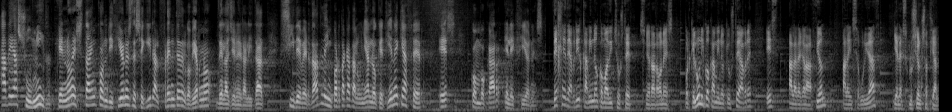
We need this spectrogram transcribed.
Ha de asumir que no está en condiciones de seguir al frente del gobierno de la Generalitat. Si de verdad le importa a Cataluña, lo que tiene que hacer es convocar elecciones. Deje de abrir camino, como ha dicho usted, señor Aragonés, porque el único camino que usted abre es a la degradación, a la inseguridad y a la exclusión social.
